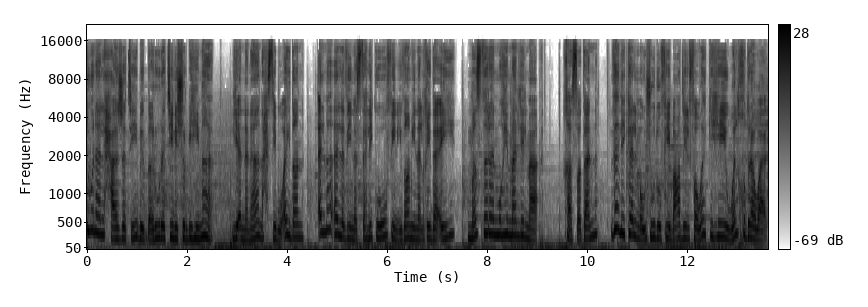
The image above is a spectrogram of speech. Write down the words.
دون الحاجة بالضرورة لشربه ماء لأننا نحسب أيضا الماء الذي نستهلكه في نظامنا الغذائي مصدرا مهما للماء خاصة ذلك الموجود في بعض الفواكه والخضروات.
